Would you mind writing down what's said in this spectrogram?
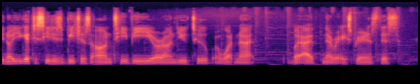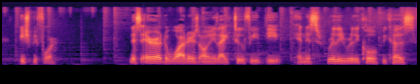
you know you get to see these beaches on TV or on YouTube or whatnot but I've never experienced this beach before this area of the water is only like two feet deep and it's really really cool because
